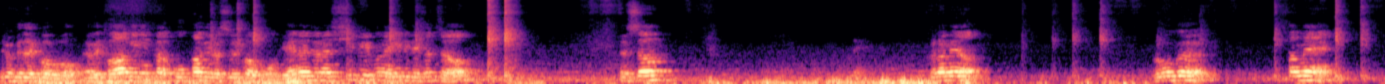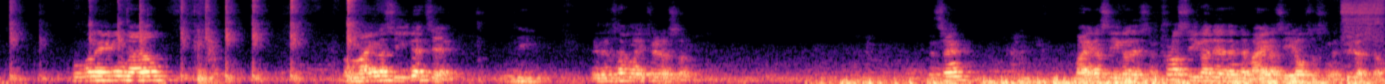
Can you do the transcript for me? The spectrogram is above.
이렇게 될 거고 여기 더하기니까 곱하기로 쓸 거고 얘네들은 12분의 1이 되셨죠? 됐어? 네. 그러면 로그 3의 9분의 1인가요? 마이너스 2겠지? 네. 그래서 3번이 틀렸어 그치? 마이너스 2가 됐으면 플러스 2가 돼야 되는데 마이너스 2가 없었으니까 틀렸죠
